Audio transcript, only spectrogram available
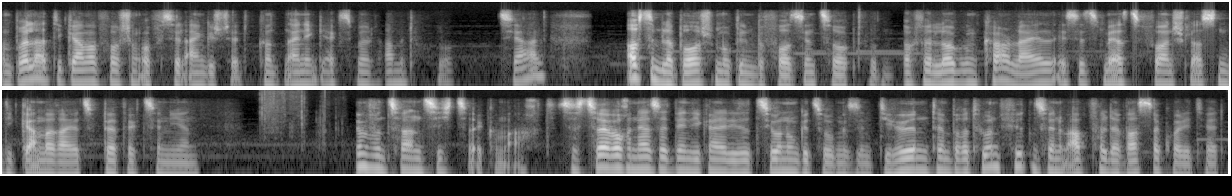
Umbrella hat die Gamma-Forschung offiziell eingestellt. Wir konnten einige Exemplare mit hohem Potenzial aus dem Labor schmuggeln, bevor sie entsorgt wurden. Dr. Logan Carlyle ist jetzt mehr als zuvor entschlossen, die Gamma-Reihe zu perfektionieren. 25, 2,8. Es ist zwei Wochen her, seit wir in die Kanalisation umgezogen sind. Die höheren Temperaturen führten zu einem Abfall der Wasserqualität.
